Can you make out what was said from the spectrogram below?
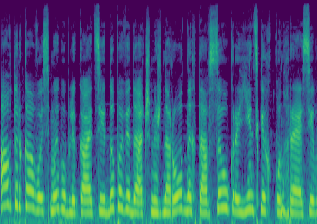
Авторка восьми публікацій, доповідач міжнародних та всеукраїнських конгресів,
